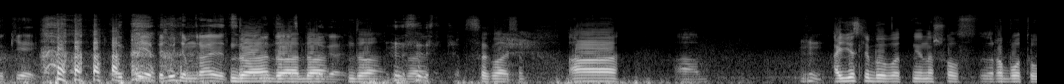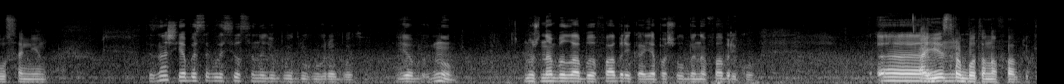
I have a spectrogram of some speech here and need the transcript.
окей. Окей, это людям нравится. Да, да, да, да, да, согласен. А, а, а если бы вот не нашел работу у Санин? Ты знаешь, я бы согласился на любую другую работу. Я бы, ну, нужна была бы фабрика, я пошел бы на фабрику. А Эм, есть работа на фабрике?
